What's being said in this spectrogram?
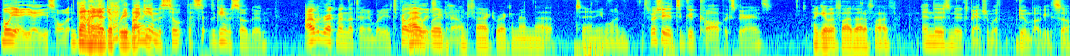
well, yeah, yeah, you sold it. Then Uh, I that, end up that, rebuying That game is so that's, the game is so good. I would recommend that to anybody. It's probably I really would, cheap now, in fact, recommend that to anyone. especially it's a good co-op experience. I give it five out of five. And there's a new expansion with Doom Buggy, so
